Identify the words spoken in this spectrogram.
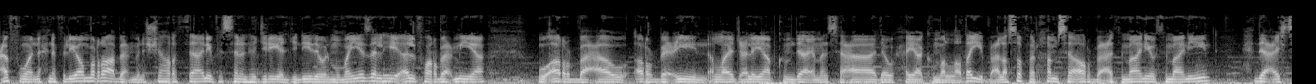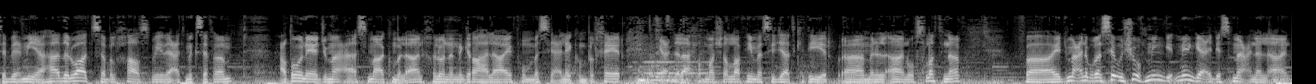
عفوا إحنا في اليوم الرابع من الشهر الثاني في السنة الهجرية الجديدة والمميزة اللي هي 1444 الله يجعل أيامكم دائما سعادة وحياكم الله. طيب على صفر خمسة أربعة ثمانية وثمانين 11700 هذا الواتساب الخاص بإذاعة مكس إف أم. أعطونا يا جماعة أسماءكم الآن. خلونا نقرأها live ونمسي عليكم بالخير. قاعد ألاحظ ما شاء الله في مسجات كثير آه، من الآن وصلتنا. فيا جماعة نبغى نسوي نشوف مين مين قاعد يسمعنا الآن.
